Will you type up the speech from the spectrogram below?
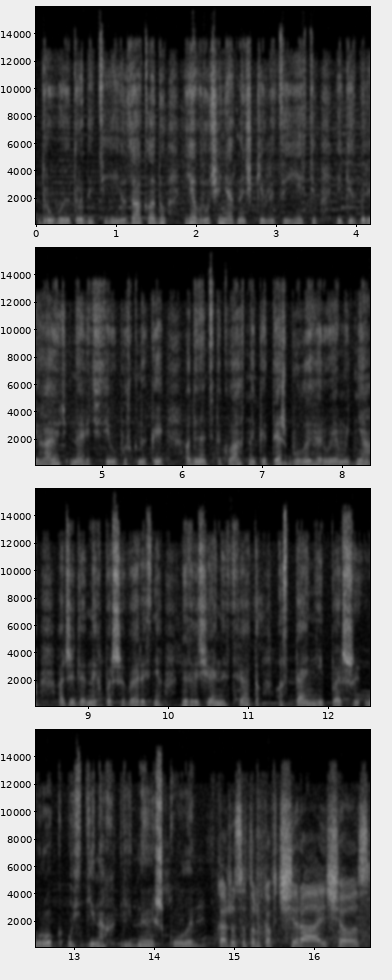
Другою традицією закладу є вручення значків ліцеїстів, які зберігають навіть всі випускники. Одинадцятикласники теж були героями дня, адже для них 1 вересня незвичайне свято. Останній перший урок у стінах рідної школи. Кажется, только вчера еще с-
